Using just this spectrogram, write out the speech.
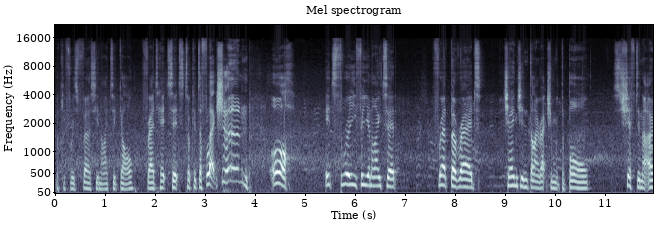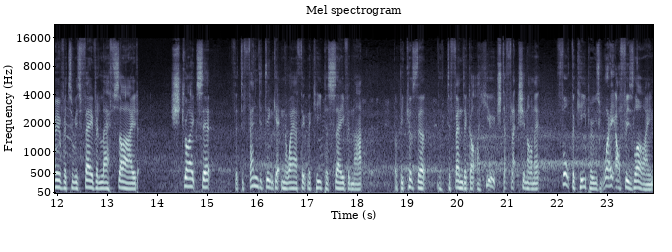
looking for his first United goal. Fred hits it, took a deflection! Oh, it's three for United. Fred the Red, changing direction with the ball, shifting it over to his favoured left side. Strikes it. The defender didn't get in the way, I think the keeper's saving that. But because the, the defender got a huge deflection on it, fault the keeper who's way off his line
